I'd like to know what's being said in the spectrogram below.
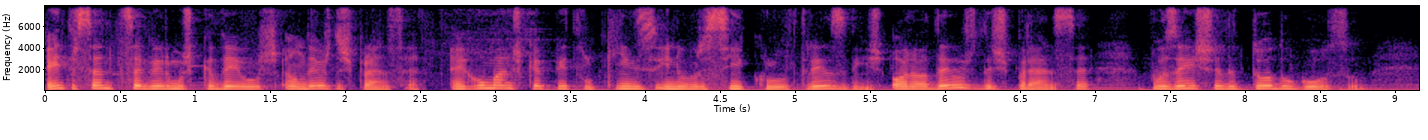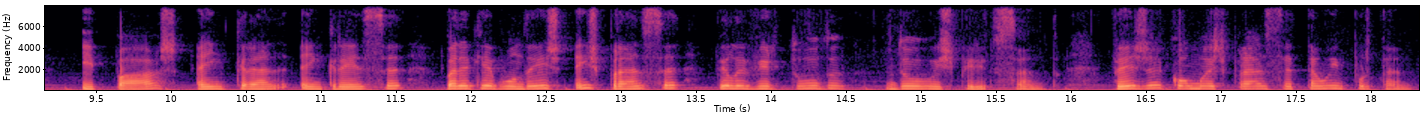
É interessante sabermos que Deus é um Deus de esperança. Em Romanos capítulo 15 e no versículo 13 diz: Ora, o Deus de esperança vos encha de todo o gozo e paz em, em crença, para que abundeis em esperança pela virtude do Espírito Santo. Veja como a esperança é tão importante.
